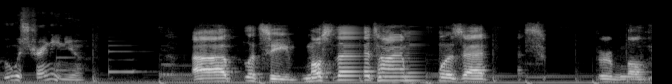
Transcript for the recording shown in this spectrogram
who was training you? Uh let's see. Most of the time was at or well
